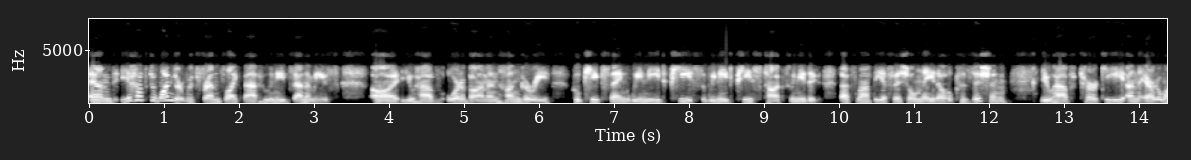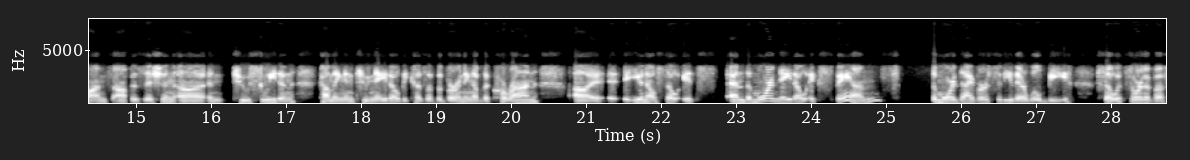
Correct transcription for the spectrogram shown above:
And you have to wonder with friends like that, who needs enemies? Uh, you have Orban in Hungary who keeps saying, we need peace. We need peace talks. We need to, that's not the official NATO position. You have Turkey and Erdogan's opposition uh, to Sweden coming into NATO because of the burning of the Quran. Uh, you know, so it's, and the more NATO expands, the more diversity there will be. So it's sort of a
